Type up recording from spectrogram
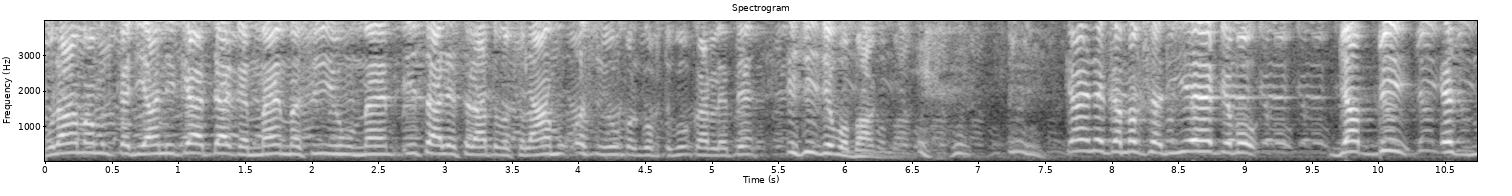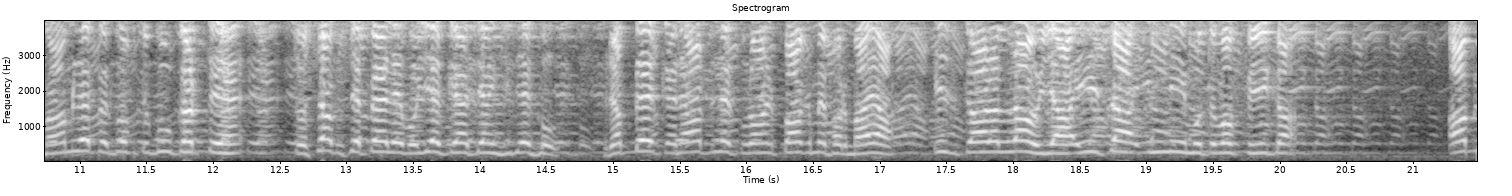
غلام احمد قدیانی کہتا ہے کہ میں مسیح ہوں، میں عیسیٰ علیہ السلاۃ والسلام ہوں، اس اوپر گفتگو کر لیتے ہیں، اسی سے وہ بھاگ گیا۔ کہنے کا مقصد یہ ہے کہ وہ جب بھی اس معاملے پہ گفتگو کرتے ہیں، تو سب سے پہلے وہ یہ کہتے ہیں کہ دیکھو، رب کائنات نے قرآن پاک میں فرمایا اس کار اللہ، یا عیسیٰ، انی متوفی کا اب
